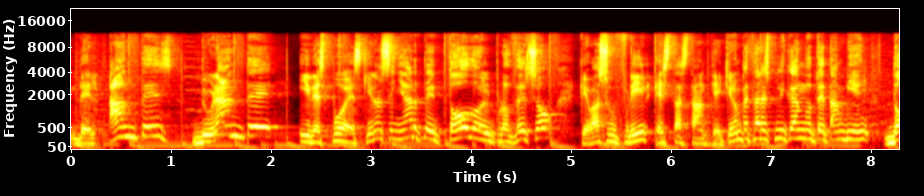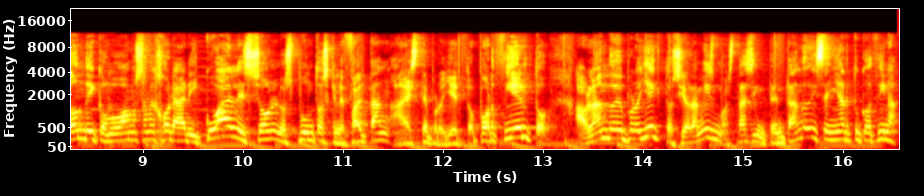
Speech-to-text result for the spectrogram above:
del antes, durante y después quiero enseñarte todo el proceso que va a sufrir esta estancia y quiero empezar explicándote también dónde y cómo vamos a mejorar y cuáles son los puntos que le faltan a este proyecto. Por cierto, hablando de proyectos, si ahora mismo estás intentando diseñar tu cocina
